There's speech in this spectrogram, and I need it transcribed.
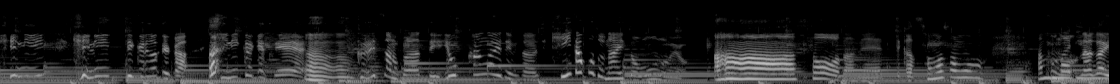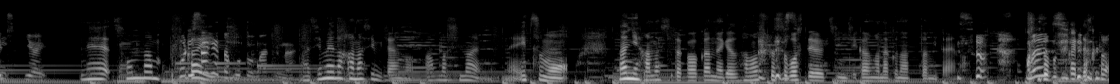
気に 気に入ってくれたっていうか気にかけてくれてたのかなってよく考えてみたら聞いたことないと思うのよ。ああそうだね。てかそもそもあんこまりの長い付き合いねそんな掘り下げたことなくない？真面目な話みたいなのあんましないもんね。いつも何話してたかわかんないけど楽しく過ごしてるうちに時間がなくなったみたいな。ことばっかりだから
